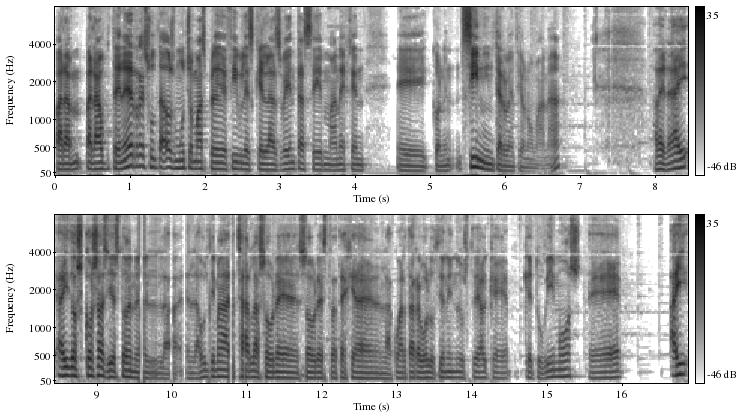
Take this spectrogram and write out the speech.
para, obtener resultados mucho más predecibles que las ventas se manejen eh, sin intervención humana? A ver, hay, dos cosas, y esto en, la, última charla sobre, estrategia en la cuarta revolución industrial que, tuvimos, eh, hay,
